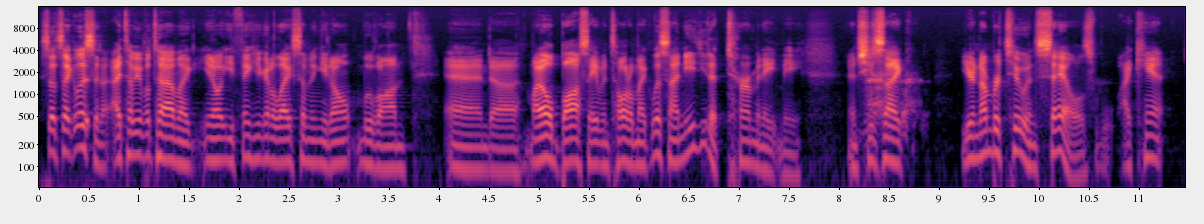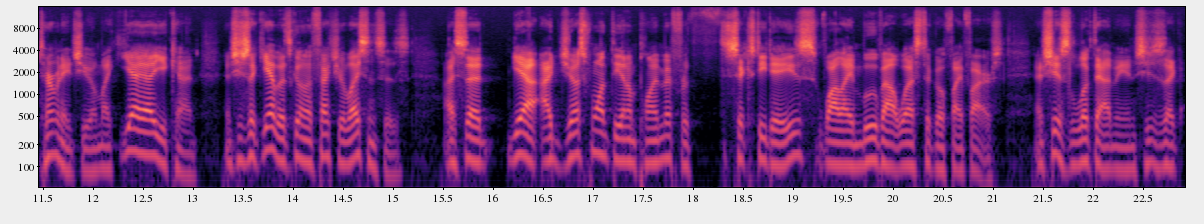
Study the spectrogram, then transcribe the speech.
so it's like, listen, I tell people time like, you know, you think you're gonna like something, you don't move on. And uh, my old boss, I even told him like, listen, I need you to terminate me. And she's like, you're number two in sales. I can't terminate you. I'm like, yeah, yeah, you can. And she's like, yeah, but it's gonna affect your licenses. I said, yeah, I just want the unemployment for 60 days while I move out west to go fight fires. And she just looked at me and she's like,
